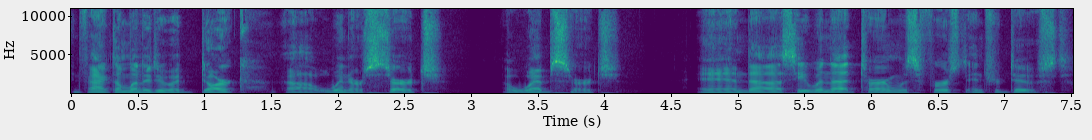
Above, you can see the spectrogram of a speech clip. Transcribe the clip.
In fact, I'm going to do a dark uh, winter search, a web search, and uh, see when that term was first introduced.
